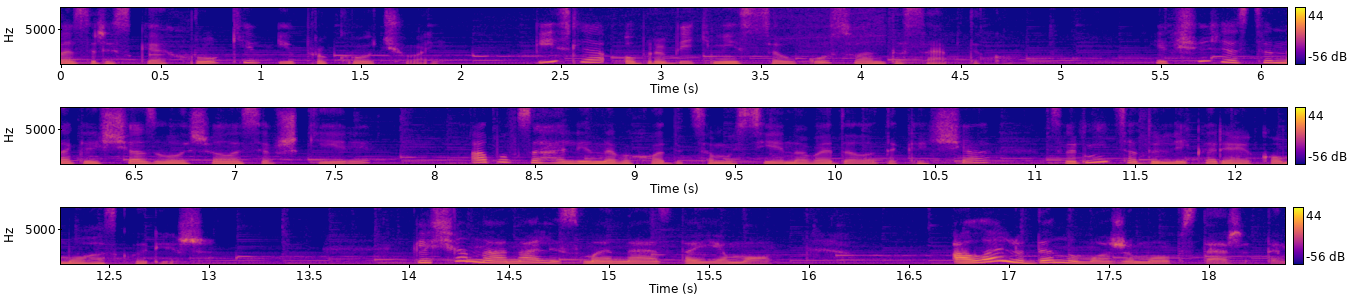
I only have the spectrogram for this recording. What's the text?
без різких руків і прокручувань. Після обробіть місце укусу антисептиком. Якщо частина кліща залишилася в шкірі або взагалі не виходить самостійно видалити кліща, зверніться до лікаря якомога скоріше. Кліща на аналіз ми не здаємо, але людину можемо обстежити,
